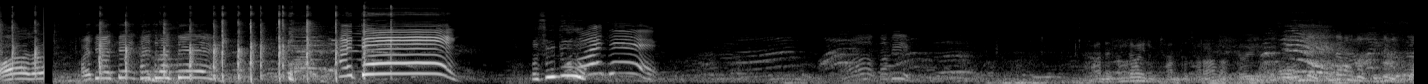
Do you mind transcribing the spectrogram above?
아 잘. 화이팅 화이팅 타이틀 화이팅 파이팅! 아 수두. 파이팅! 아 까비 아 근데 상대방이 좀 잘, 더 잘하나? 여기 근데 상대방도 빈틈 있어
